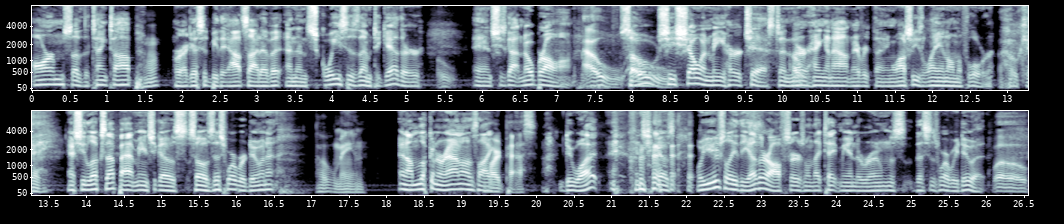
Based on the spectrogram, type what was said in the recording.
arms of the tank top, mm-hmm. or I guess it'd be the outside of it, and then squeezes them together. And she's got no bra on. Oh, So oh. she's showing me her chest and they're oh. hanging out and everything while she's laying on the floor. okay. And she looks up at me and she goes, So is this where we're doing it? Oh man, And I'm looking around. I was like, hard pass. Do what? And she goes, Well, usually the other officers, when they take me into rooms, this is where we do it. Whoa.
